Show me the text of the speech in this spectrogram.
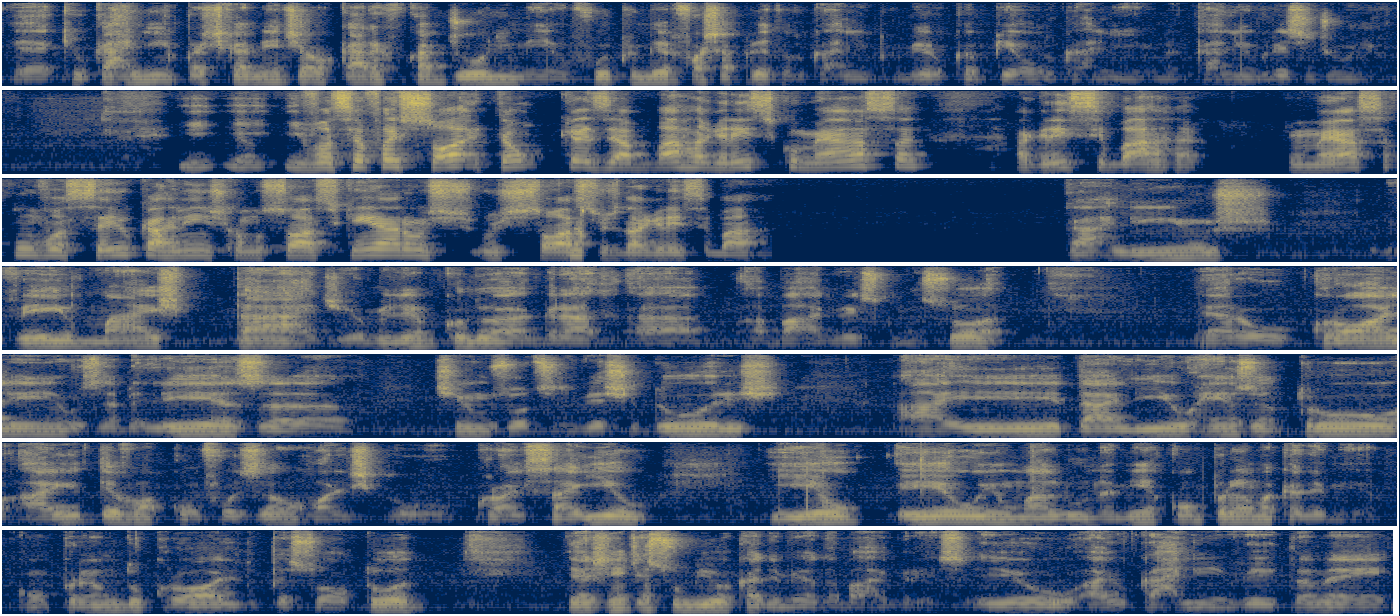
É, que o Carlinho praticamente era o cara que ficava de olho em mim. Eu fui o primeiro faixa preta do Carlinho, primeiro campeão do Carlinho, né? Carlinho Grace Jr. E, e, e, você foi só. Então, quer dizer, a Barra Grace começa, a Grace Barra começa com você e o Carlinhos como sócios. Quem eram os, os sócios Não. da Grace Barra? Carlinhos veio mais tarde. Eu me lembro quando a, a, a Barra Grace começou, era o Crowley, o Zé Beleza, tinha uns outros investidores. Aí dali o Renzo entrou, aí teve uma confusão, o Crowley saiu e eu, eu e uma aluna minha compramos a academia, compramos do Crowley, do pessoal todo, e a gente assumiu a academia da Barra Grace. Eu, aí o Carlinho veio também.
